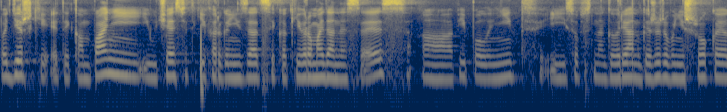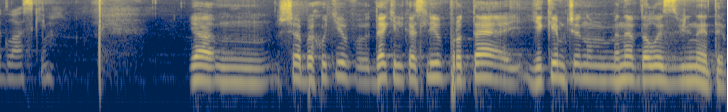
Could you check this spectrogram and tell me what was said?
поддержке этой кампании и участию таких организаций, как Евромайдан СС, а, People in Need и, собственно говоря, ангажирование широкой огласки. Я м, ще би хотів декілька слів про те, яким чином мене вдалося звільнити.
